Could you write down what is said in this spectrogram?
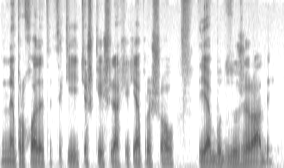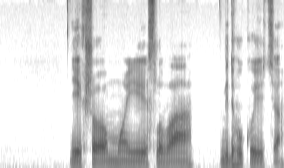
не проходити такий тяжкий шлях, як я пройшов, я буду дуже радий. І якщо мої слова відгукуються,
